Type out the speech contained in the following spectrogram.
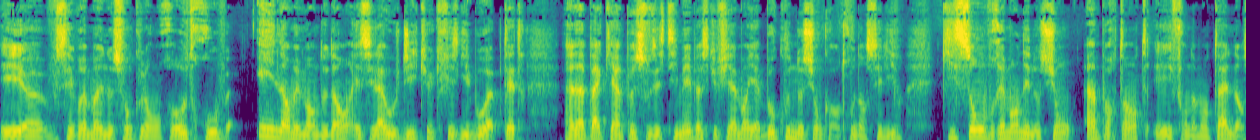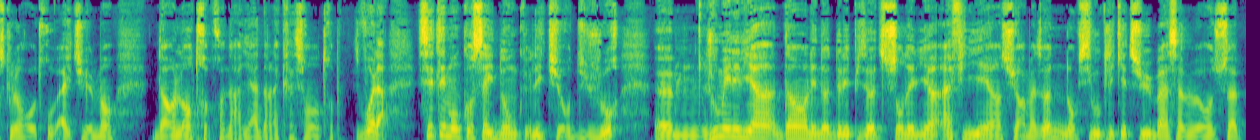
Et euh, c'est vraiment une notion que l'on retrouve énormément dedans, et c'est là où je dis que Chris Guilbeault a peut-être un impact qui est un peu sous-estimé parce que finalement il y a beaucoup de notions qu'on retrouve dans ces livres qui sont vraiment des notions importantes et fondamentales dans ce que l'on retrouve actuellement dans l'entrepreneuriat, dans la création d'entreprise. Voilà, c'était mon conseil donc lecture du jour. Euh, je vous mets les liens dans les notes de l'épisode, ce sont des liens affiliés hein, sur Amazon, donc si vous cliquez dessus, bah ça, me, ça,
